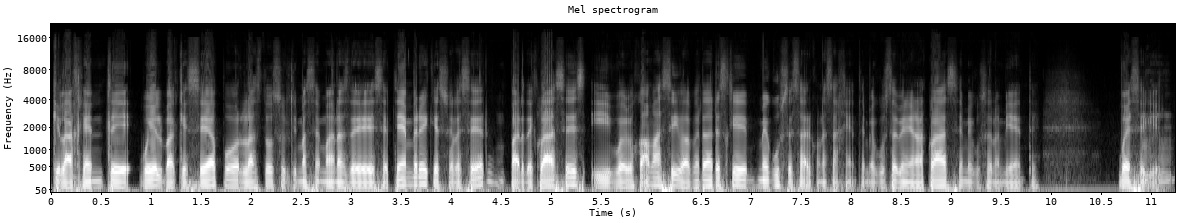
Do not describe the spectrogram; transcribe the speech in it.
que la gente vuelva, que sea por las dos últimas semanas de septiembre, que suele ser un par de clases, y vuelvo, ah, más sí, la verdad es que me gusta estar con esa gente, me gusta venir a la clase, me gusta el ambiente. Voy a seguir.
